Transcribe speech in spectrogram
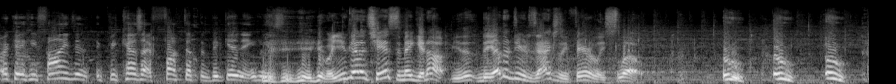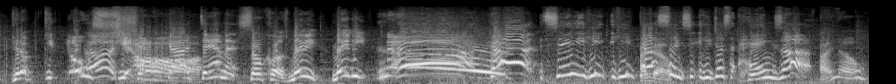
okay, he finds it because I fucked up the beginning. Well, you got a chance to make it up. The other dude is actually fairly slow. Ooh, ooh, ooh. Get up. Get, oh, Oh, shit. shit. Ah. God damn it. So close. Maybe, maybe. No! God, see, he he I does know. things. He just hangs up. I know.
